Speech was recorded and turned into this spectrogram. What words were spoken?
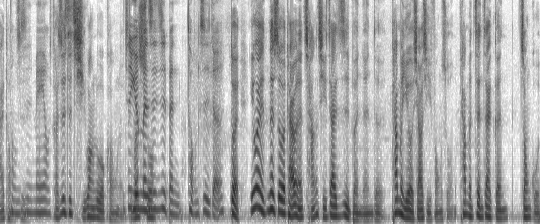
来统治，没有，可是是期望落空了。这原本是日本统治的，对，因为那时候台湾人长期在日本人的，他们也有消息封锁嘛，他们正在跟中国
